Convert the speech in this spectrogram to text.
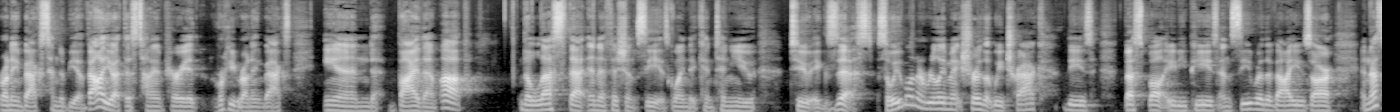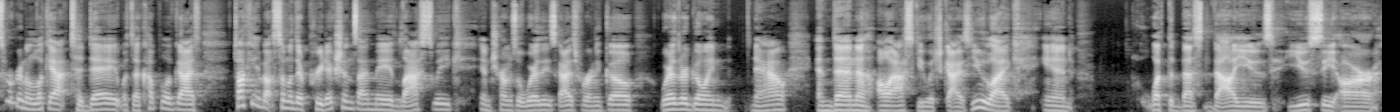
running backs tend to be a value at this time period rookie running backs and buy them up the less that inefficiency is going to continue to exist. So we want to really make sure that we track these best ball ADPs and see where the values are. And that's what we're going to look at today with a couple of guys talking about some of their predictions I made last week in terms of where these guys were going to go, where they're going now. And then uh, I'll ask you which guys you like and what the best values you see are,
